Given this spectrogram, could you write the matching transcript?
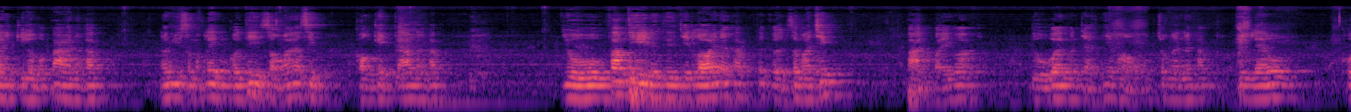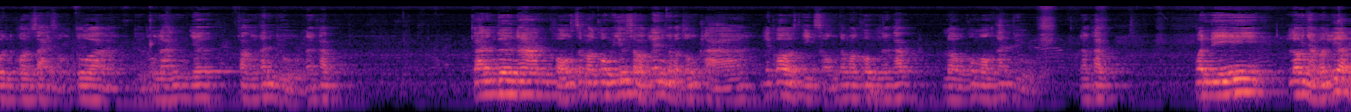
นายกิโลป้านะครับนักวิสมัครเล่นคนที่ 250 ของเขตเก้านะครับ อยู่ฟาร์มทีหนึ่งคือ700นะครับ ถ้าเกิดสมาชิกผ่านไปก็ดูว่ามันจะเงียบเหงาตรงนั้นนะครับจริงแล้วคนคนสายสองตัวอยู่ตรงนั้นเยอะฟังท่านอยู่นะครับ การดำเนินงานของสมาคมวิทยุสมัครเล่นจังหวัดสงขลาและก็อีกสองสมาคมนะครับ เราก็มองท่านอยู่นะครับ วันนี้เราอย่ามาเลือก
